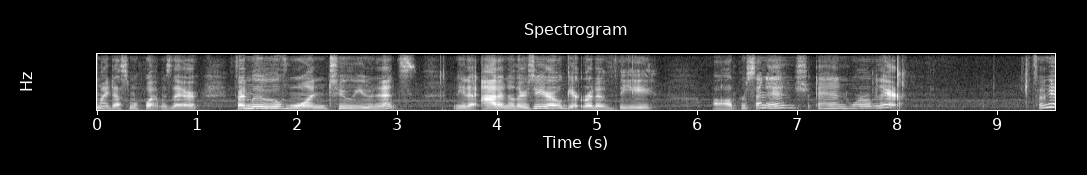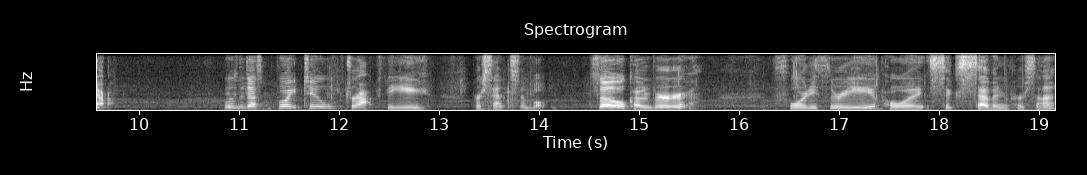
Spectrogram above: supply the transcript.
my decimal point was there. If I move one, two units, I need to add another zero, get rid of the uh, percentage, and we're over there. So yeah, move the decimal point two, drop the percent symbol. So convert 43.67%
